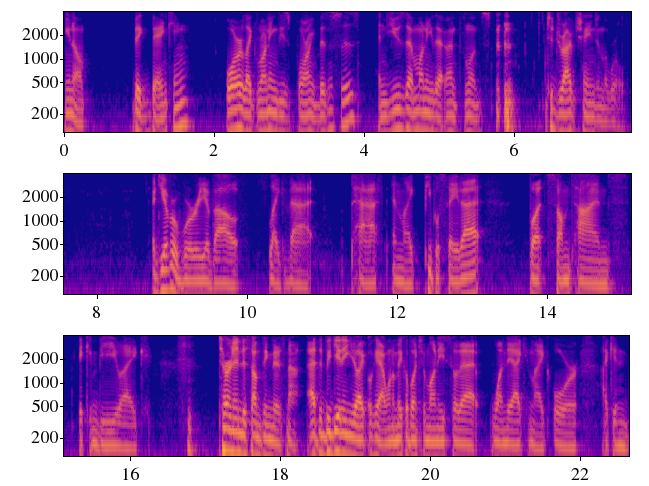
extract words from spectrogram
you know, big banking, or like running these boring businesses and use that money, that influence to drive change in the world. do you ever worry about like that path and like people say that but sometimes it can be like turn into something that's not at the beginning you're like okay i want to make a bunch of money so that one day i can like or i can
